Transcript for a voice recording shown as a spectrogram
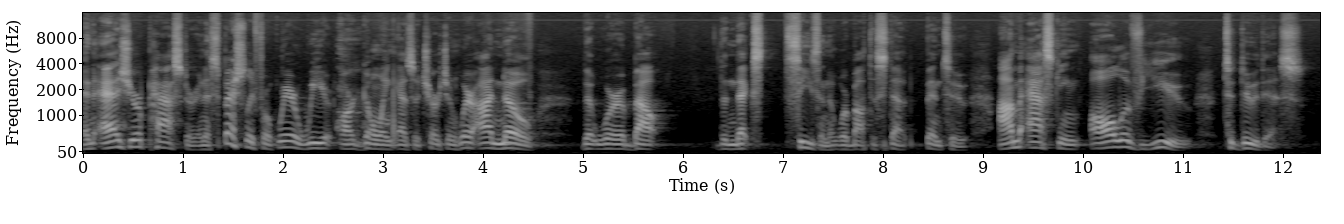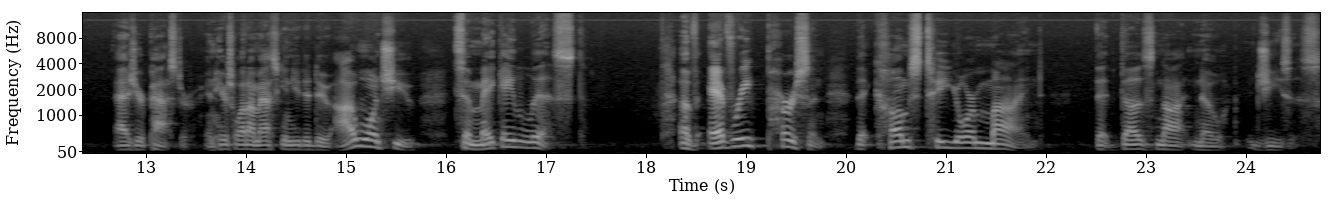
And as your pastor, and especially for where we are going as a church and where I know that we're about the next season that we're about to step into, I'm asking all of you to do this as your pastor. And here's what I'm asking you to do I want you to make a list of every person that comes to your mind that does not know Jesus.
